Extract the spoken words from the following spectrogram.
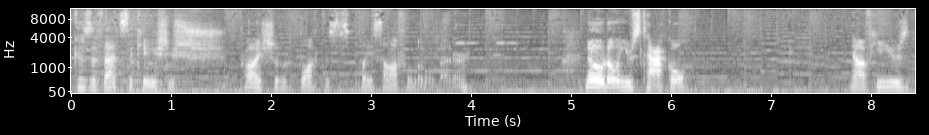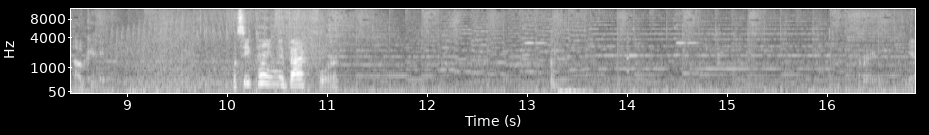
Because if that's the case, you sh probably should have blocked this place off a little better. No, don't use tackle. Now, if he used... Okay. What's he paying me back for? Alright, yeah,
